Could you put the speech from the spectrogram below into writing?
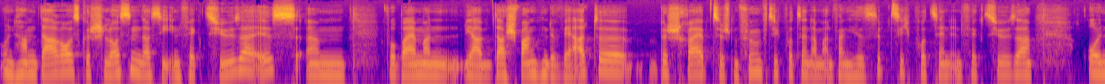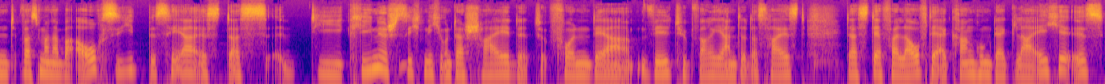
und haben daraus geschlossen, dass sie infektiöser ist. Ähm, wobei man ja da schwankende Werte beschreibt, zwischen 50 Prozent, am Anfang hieß es 70 Prozent infektiöser und was man aber auch sieht bisher ist, dass die klinisch sich nicht unterscheidet von der Wildtyp-Variante. Das heißt, dass der Verlauf der Erkrankung der gleiche ist.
